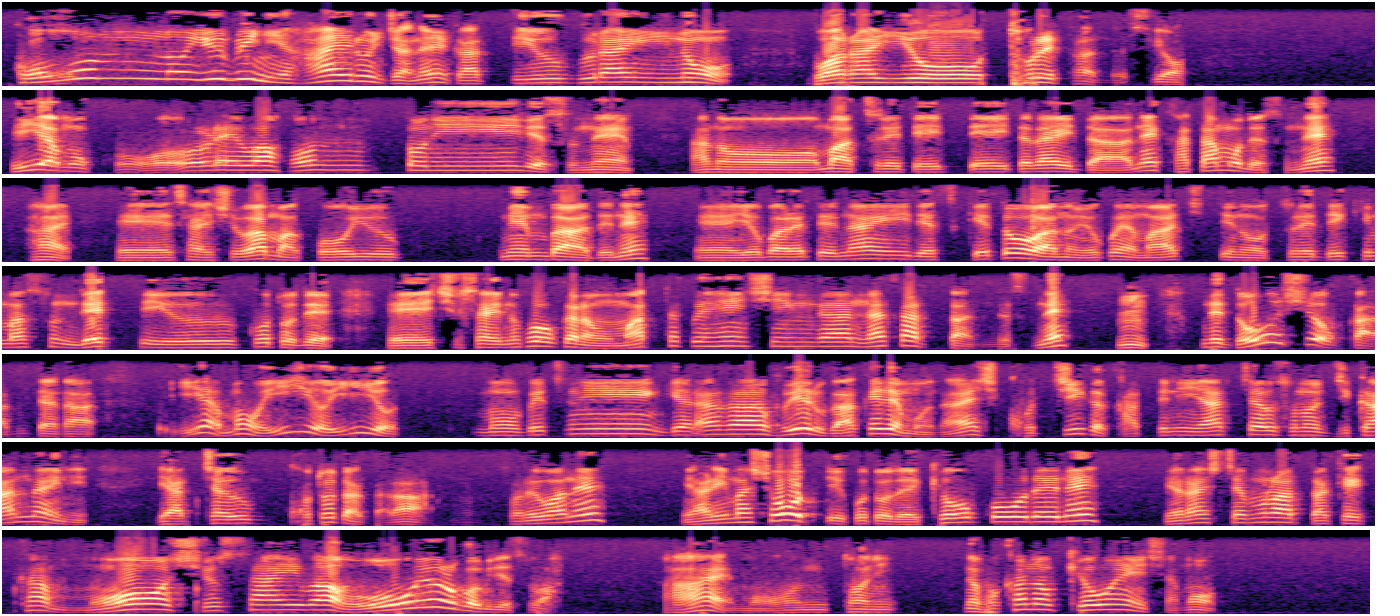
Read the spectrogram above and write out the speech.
5本の指に入るんじゃねえかっていうぐらいの笑いを取れたんですよ。いや、もうこれは本当にですね、あのーまあ、連れて行っていただいたね、方もですね、はい、えー最初はま、こういうメンバーでね、えー呼ばれてないですけど、あの、横山アーチっていうのを連れて行きますんでっていうことで、えー主催の方からも全く返信がなかったんですね。うん。で、どうしようか、みたいな。いや、もういいよ、いいよ。もう別にギャラが増えるわけでもないし、こっちが勝手にやっちゃう、その時間内にやっちゃうことだから、それはね、やりましょうっていうことで、強行でね、やらせてもらった結果、もう主催は大喜びですわ。はい、もう本当に。他の共演者も、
